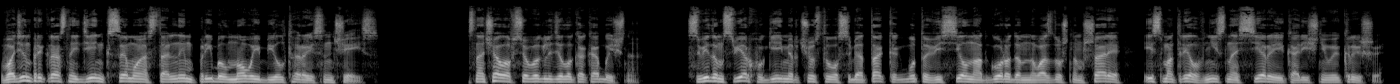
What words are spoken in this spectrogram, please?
В один прекрасный день к Сэму и остальным прибыл новый билд Race and Chase. Сначала все выглядело как обычно. С видом сверху геймер чувствовал себя так, как будто висел над городом на воздушном шаре и смотрел вниз на серые и коричневые крыши.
